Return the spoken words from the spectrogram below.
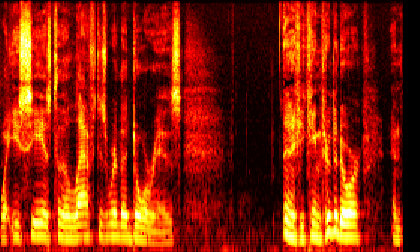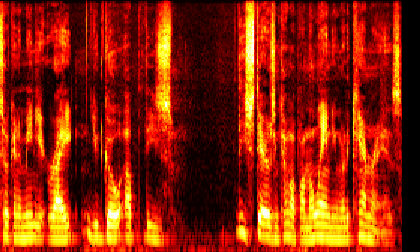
what you see is to the left is where the door is. And if you came through the door and took an immediate right, you'd go up these these stairs and come up on the landing where the camera is.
